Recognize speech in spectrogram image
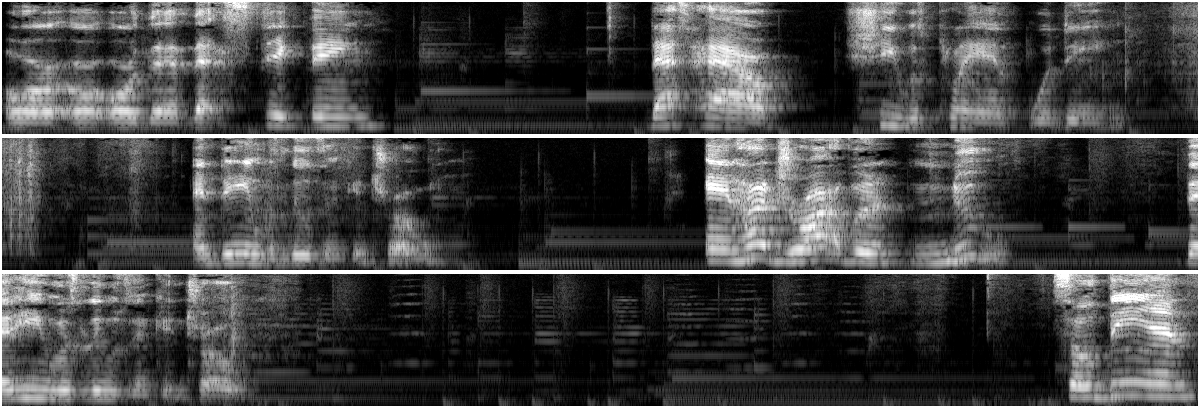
or or, or that, that stick thing? That's how she was playing with dean. And dean was losing control. And her driver knew that he was losing control. So then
